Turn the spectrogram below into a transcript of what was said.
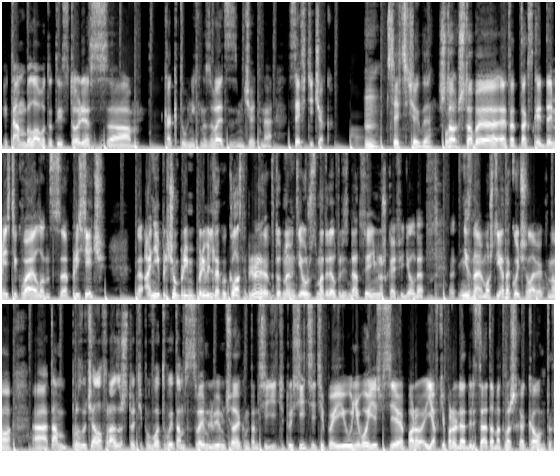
и там была вот эта история с, как это у них называется замечательно, safety check. Safety check, да. Что, чтобы это, так сказать, domestic violence э, пресечь, они причем при- привели такой классный пример. В тот момент я уже смотрел презентацию, я немножко офигел, да. Э, Не знаю, может, я такой человек, но а, там прозвучала фраза, что, типа, вот вы там со своим любимым человеком там сидите, тусите, типа, и у него есть все паро- явки, пароли, адреса там от ваших аккаунтов.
